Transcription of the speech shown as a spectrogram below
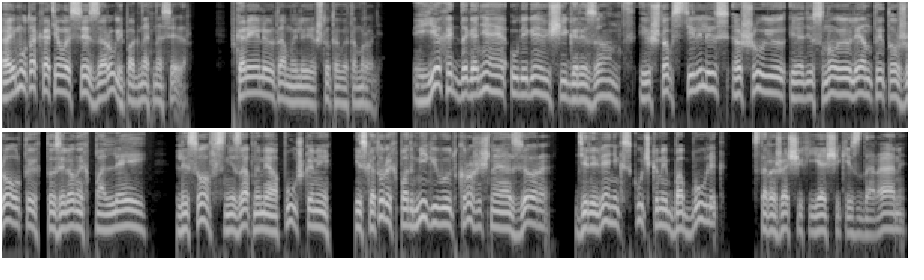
А ему так хотелось сесть за руль и погнать на север. В Карелию там или что-то в этом роде. Ехать, догоняя убегающий горизонт, и чтоб стелились ошую и одесную ленты то желтых, то зеленых полей, лесов с внезапными опушками, из которых подмигивают крошечные озера, деревенек с кучками бабулек, сторожащих ящики с дарами,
